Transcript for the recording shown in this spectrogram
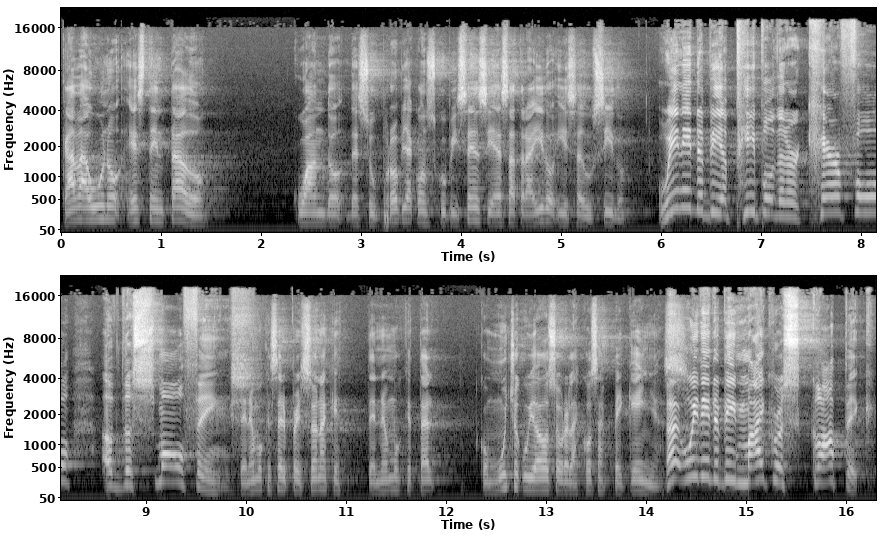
cada uno es tentado cuando de su propia concupiscencia es atraído y seducido. We need to be a people that are careful of the small things. Tenemos que ser personas que tenemos que estar con mucho cuidado sobre las cosas pequeñas. Uh, We need to be microscopic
